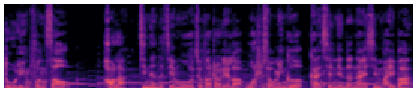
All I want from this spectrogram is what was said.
独领风骚。好了，今天的节目就到这里了，我是小明哥，感谢您的耐心陪伴。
